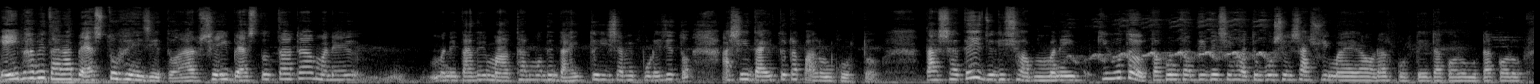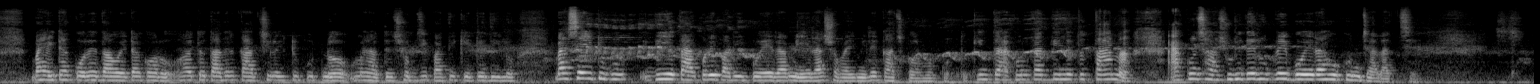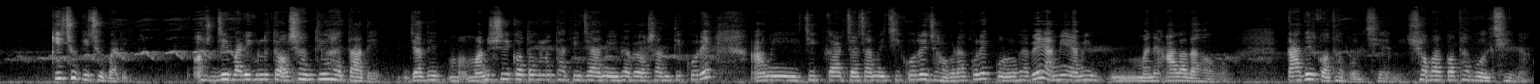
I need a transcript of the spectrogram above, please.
এইভাবে তারা ব্যস্ত হয়ে যেত। আর সেই ব্যস্ততাটা মানে মানে তাদের মাথার মধ্যে দায়িত্ব হিসাবে পড়ে যেত আর সেই দায়িত্বটা পালন করত। তার সাথে যদি সব মানে কি হতো, তখনকার দিনে সে হয়তো বসে শাশুড়ি মায়েরা অর্ডার করতে, এটা করো, ওটা করো বা এটা করে দাও, এটা করো। হয়তো তাদের কাজ ছিল একটু কুটনো হয়তো সবজি পাতি কেটে দিল। বা সেইটুকু দিয়ে তারপরে বাড়ির বইয়েরা মেয়েরা সবাই মিলে কাজকর্ম করতো। কিন্তু এখনকার দিনে তো তা না। এখন শাশুড়িদের উপরেই বইয়েরা হুকুম চালাচ্ছে। কিছু কিছু বাড়ি। যে বাড়িগুলোতে অশান্তি হয় তাদের। যাদের মানসিকতাগুলো থাকে যে আমি এইভাবে অশান্তি করে, আমি চিৎকার, চেঁচামেচি করে, ঝগড়া করে কোনোভাবে আমি আমি মানে আলাদা হব। তাদের কথা বলছি আমি, সবার কথা বলছি না।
